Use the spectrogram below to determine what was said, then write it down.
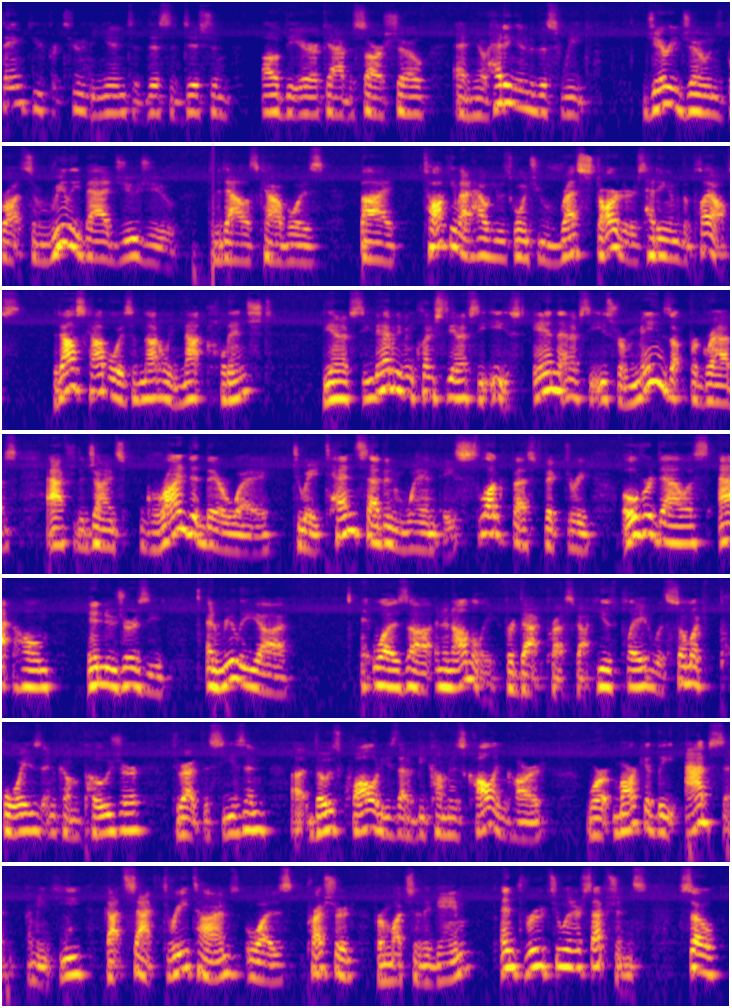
Thank you for tuning in to this edition of the Eric Avissar Show. And, you know, heading into this week, Jerry Jones brought some really bad juju to the Dallas Cowboys by talking about how he was going to rest starters heading into the playoffs. The Dallas Cowboys have not only not clinched the NFC, they haven't even clinched the NFC East. And the NFC East remains up for grabs after the Giants grinded their way to a 10 7 win, a slugfest victory over Dallas at home in New Jersey. And really, uh, it was uh, an anomaly for Dak Prescott. He has played with so much poise and composure throughout the season. Uh, those qualities that have become his calling card were markedly absent. I mean, he got sacked three times, was pressured for much of the game, and threw two interceptions. So,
